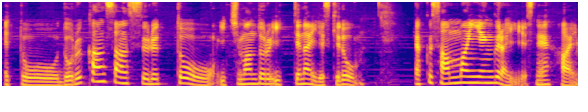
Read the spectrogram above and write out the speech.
えっと、ドル換算すると1万ドルいってないですけど、103万円ぐらいですね。はい。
